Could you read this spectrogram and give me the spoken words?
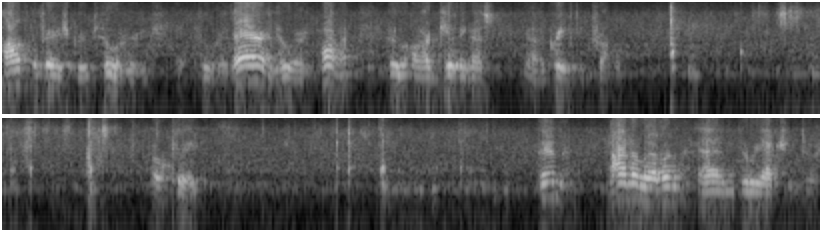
of the various groups who are, who are there and who are important, who are giving us uh, grief and trouble. Okay. Then 9-11 and the reaction to it.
